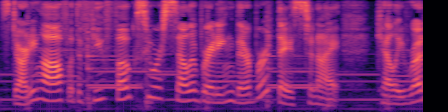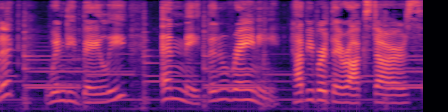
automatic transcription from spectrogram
starting off with a few folks who are celebrating their birthdays tonight Kelly Ruddick, Wendy Bailey, and Nathan Rainey. Happy birthday, rock stars!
